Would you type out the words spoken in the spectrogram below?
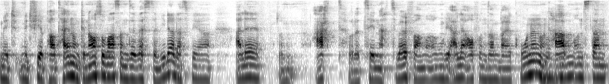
mit, mit vier Parteien. Und genauso war es an Silvester wieder, dass wir alle, so um acht oder zehn nach zwölf waren wir irgendwie alle auf unseren Balkonen und haben uns dann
